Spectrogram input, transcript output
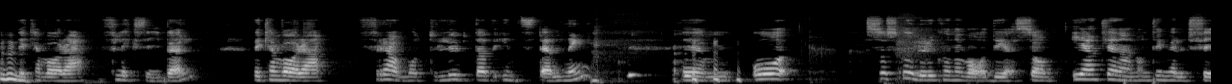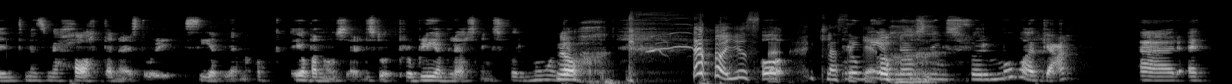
Mm. det kan vara flexibel, det kan vara framåtlutad inställning. Ehm, och så skulle det kunna vara det som egentligen är någonting väldigt fint men som jag hatar när det står i CVn och jobbannonser. Det står problemlösningsförmåga. Ja, just det. Och Klassiker. Problemlösningsförmåga är ett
